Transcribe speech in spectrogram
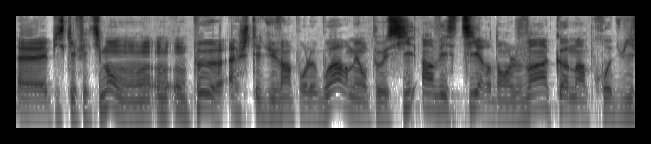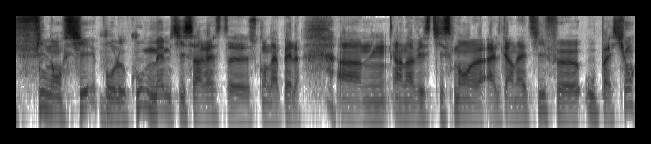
euh, puisqu'effectivement, on, on, peut acheter du vin pour le boire, mais on peut aussi investir dans le vin comme un produit financier, pour le coup, même si ça reste ce qu'on appelle un, investissement euh, alternatif euh, ou passion.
